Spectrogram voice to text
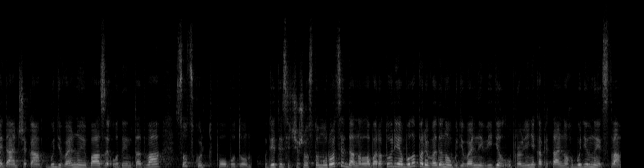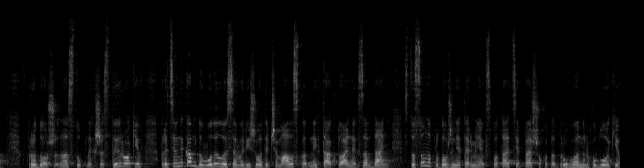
промайданчика, будівельної бази 1 та 2, соцкульт побуту. У 2006 році дана лабораторія була переведена у будівельний відділ управління капітального будівництва. Впродовж наступних шести років працівникам доводилося вирішувати чимало складних та актуальних завдань стосовно продовження термінів експлуатації першого та другого енергоблоків,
